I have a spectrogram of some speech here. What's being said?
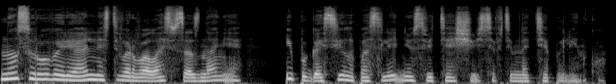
но суровая реальность ворвалась в сознание и погасила последнюю светящуюся в темноте пылинку.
